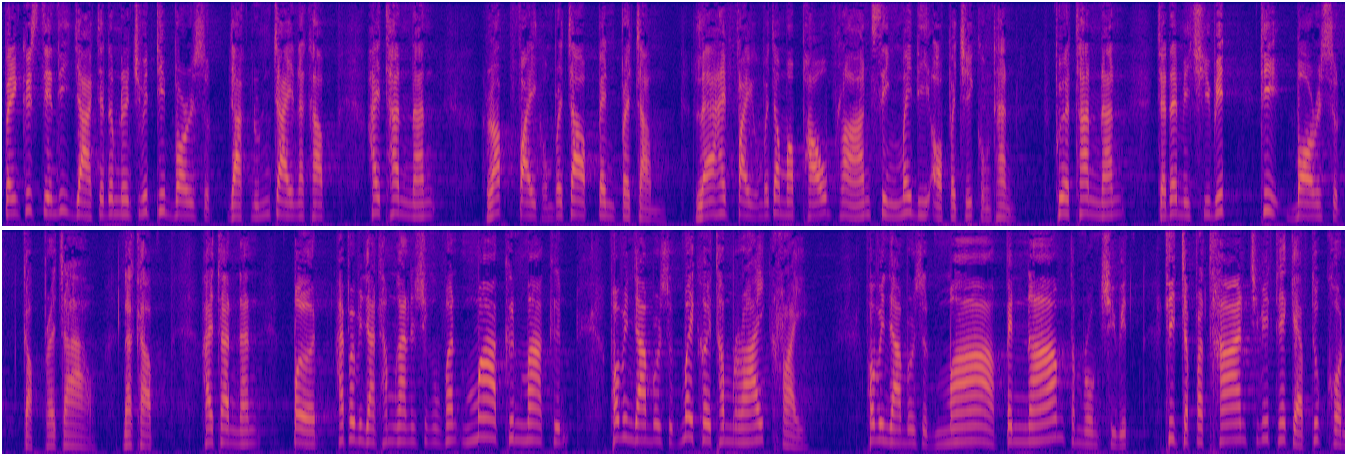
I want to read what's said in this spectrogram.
เป็นคริสเตียนที่อยากจะดำเนินชีวิตที่บริสุทธิ์อยากหนุนใจนะครับ ให้ท่านนั้นรับไฟของพระเจ้าเป็นประจำและให้ไฟของพระเจ้ามาเผาผลาญสิ่งไม่ดีออกไปชีวิตของท่าน เพื่อท่านนั้นจะได้มีชีวิตที่บริสุทธิ์กับพระเจ้านะครับ ให้ท่านนั้น เปิดให้พระวิญญาณทำงานในชีวิตของท่านมากขึ้นมากขึ้น พระวิญญาณบริสุทธิ์ไม่เคยทำร้ายใคร พระวิญญาณบริสุทธิ์มาเป็นน้ำทำรงชีวิต ที่จะประทานชีวิตให้แก่ทุกคน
